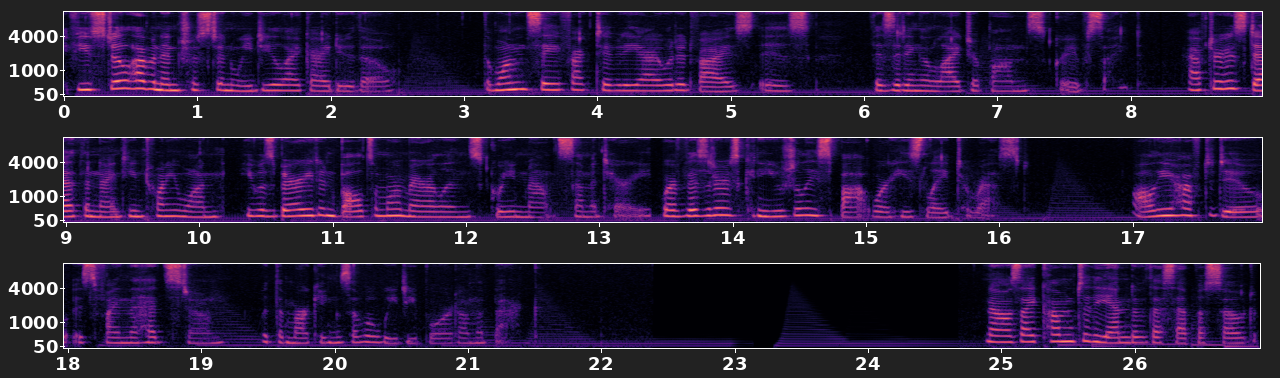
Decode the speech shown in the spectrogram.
If you still have an interest in Ouija like I do, though, the one safe activity I would advise is visiting Elijah Bond's gravesite. After his death in 1921, he was buried in Baltimore, Maryland's Greenmount Cemetery, where visitors can usually spot where he's laid to rest. All you have to do is find the headstone with the markings of a Ouija board on the back. Now, as I come to the end of this episode,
